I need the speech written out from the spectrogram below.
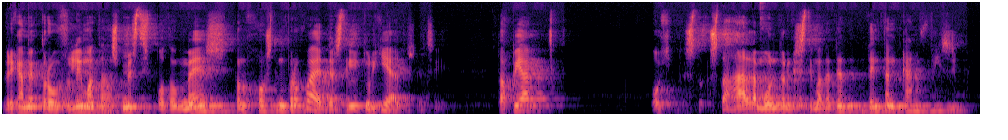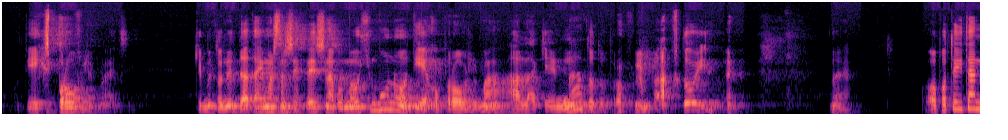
βρήκαμε προβλήματα, ας πούμε, στις υποδομές των hosting providers, στη λειτουργία τους. Έτσι. Τα οποία, όχι, στα άλλα monitoring συστήματα δεν, δεν ήταν καν visible. Ότι έχεις πρόβλημα, έτσι. Και με τον Endata ήμασταν σε θέση να πούμε όχι μόνο ότι έχω πρόβλημα, αλλά και να το το πρόβλημα. Αυτό είναι. Ναι. Οπότε ήταν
